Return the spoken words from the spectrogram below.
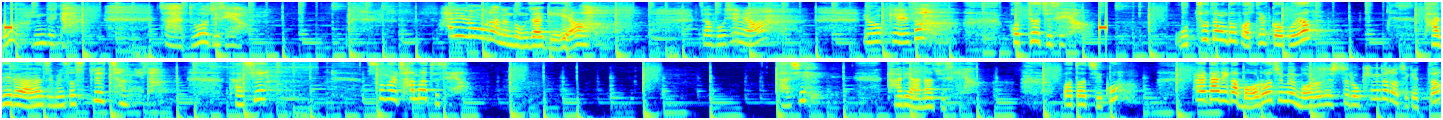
오 힘들다. 자 누워주세요. 할로우라는 동작이에요. 자 보시면 이렇게 해서 버텨주세요. 5초 정도 버틸 거고요. 다리를 안아주면서 스트레치합니다. 다시 숨을 참아주세요. 다시 다리 안아주세요. 뻗어지고 팔다리가 멀어지면 멀어질수록 힘들어지겠죠?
